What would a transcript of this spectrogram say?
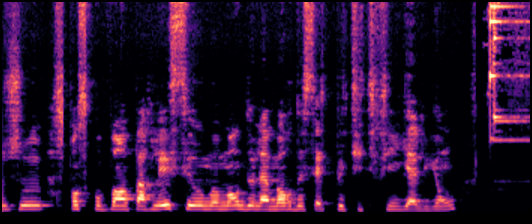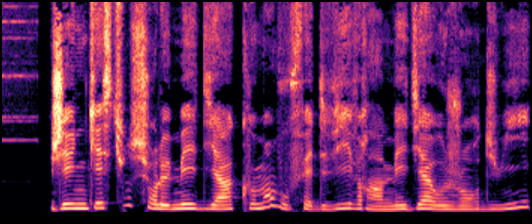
je, je pense qu'on va en parler. C'est au moment de la mort de cette petite fille à Lyon. J'ai une question sur le média. Comment vous faites vivre un média aujourd'hui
